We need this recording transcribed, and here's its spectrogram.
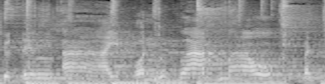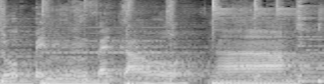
ชุดดึงอายผลความเมา บรรจุเป็นแฟนเจ้าทาว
